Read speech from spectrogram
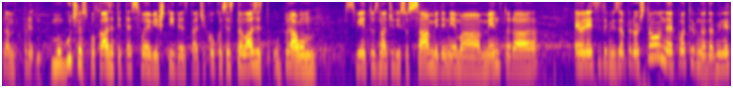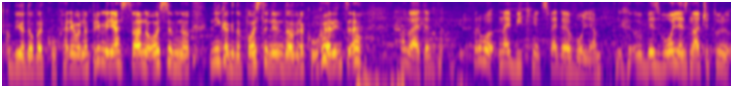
nam mogućnost pokazati te svoje vještine, znači koliko se snalaze u pravom svijetu, znači gdje su sami, gdje nema mentora, Evo recite mi zapravo što onda je potrebno da bi netko bio dobar kuhar? Evo, na primjer, ja stvarno osobno nikak da postanem dobra kuharica. Pa gledajte, prvo najbitnije od svega je volja. Bez volje znači tu e,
